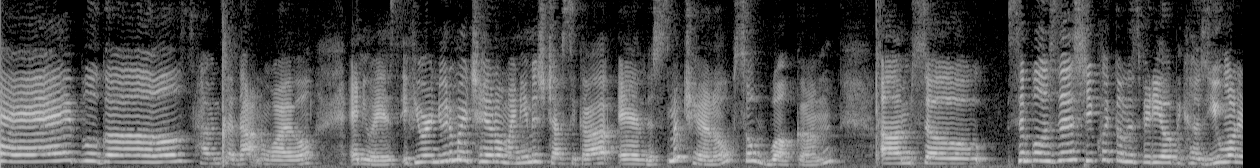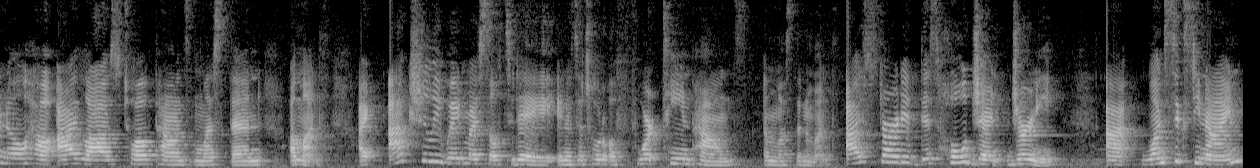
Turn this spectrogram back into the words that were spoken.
Hey boogles! Haven't said that in a while. Anyways, if you are new to my channel, my name is Jessica and this is my channel, so welcome. Um, so simple as this, you clicked on this video because you want to know how I lost 12 pounds in less than a month. I actually weighed myself today and it's a total of 14 pounds in less than a month. I started this whole journey at 169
